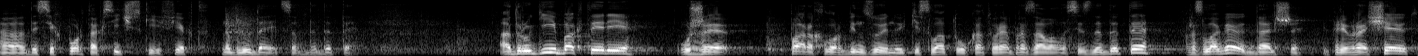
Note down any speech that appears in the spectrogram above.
до сих пор токсический эффект наблюдается в ДДТ. А другие бактерии уже парахлорбензойную кислоту, которая образовалась из ДДТ, разлагают дальше и превращают,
